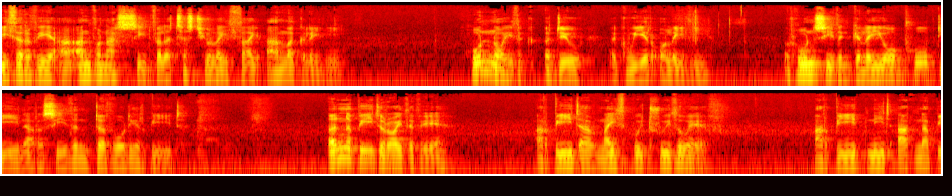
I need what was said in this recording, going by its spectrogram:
eithyr fi a anfonasid fel y testiolaethau am y gleini. Hwn oedd ydyw y gwir o leiddi, yr hwn sydd yn gyleio pob dyn ar y sydd yn dyfod i'r byd. Yn y byd yr oedd y fe, a'r byd a wnaeth bwy trwy ddwef, a'r byd nid adnab.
